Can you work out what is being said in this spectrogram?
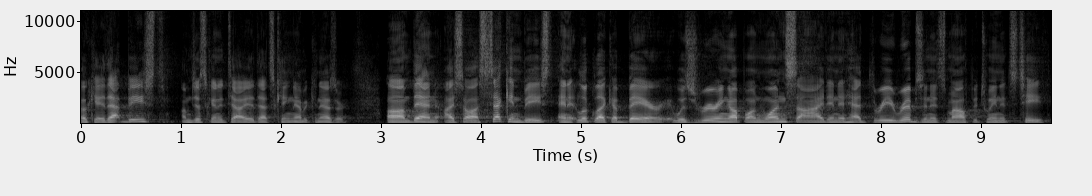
Okay, that beast, I'm just going to tell you, that's King Nebuchadnezzar. Um, then I saw a second beast, and it looked like a bear. It was rearing up on one side, and it had three ribs in its mouth between its teeth.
